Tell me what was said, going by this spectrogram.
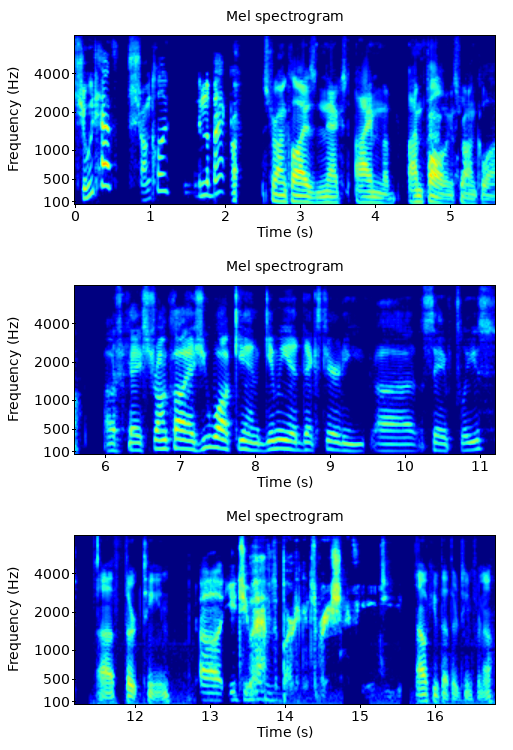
Should we have Strongclaw in the back? Uh, Strongclaw is next. I'm the I'm following Strongclaw. Okay, Strong Claw, as you walk in, give me a dexterity uh save, please. uh, 13. Uh, you do have the Bardic Inspiration if you need to. I'll keep that 13 for now.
